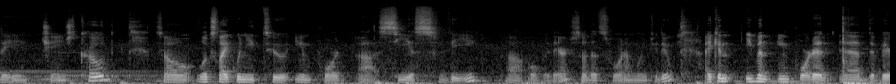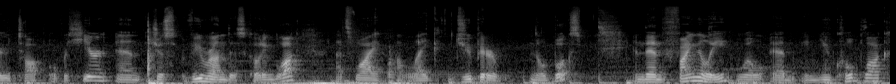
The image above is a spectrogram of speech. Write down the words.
the changed code. So looks like we need to import uh, CSV uh, over there. So that's what I'm going to do. I can even import it at the very top over here and just rerun this coding block. That's why I like Jupyter notebooks. And then finally, we'll add a new code block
